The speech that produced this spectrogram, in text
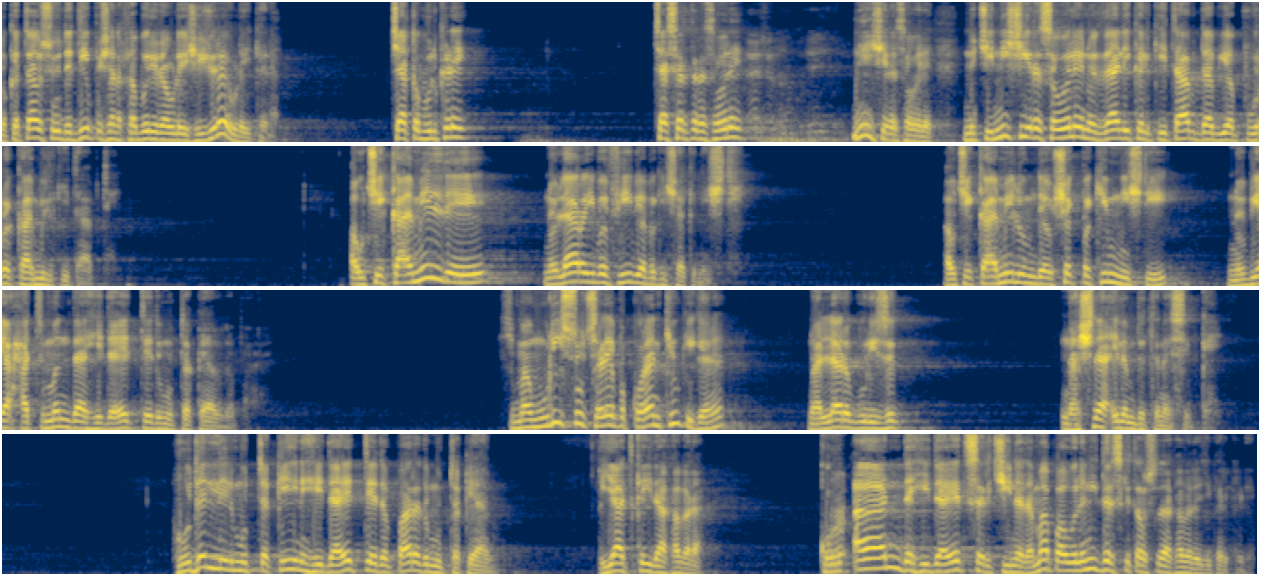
نو که تاسو د دې په شان خبرې راوړی شي جوره وړی که نه چا قبول کړی چا سرته رسولی نشي رسولی نو چې نشي رسولی نو ذلک الکتاب دا بیا پوره کامل کتاب دی او چې کامل دی نو لا ریب فی بیا پکې شک نشتی او چې کامل هم دی او شک پکې هم نشتی نو بیا حتما دا هدایت دی د متقیانو لپاره چې معمولي سوچ سړی په قرآن کې وکړي که نه نو الله رب العزت ناشنا علم د تناسب کوي هدل للمتقین هدایت ته د پاره د متقیانو یاد کړئ دا خبره قرآن د هدایت سرچینه ده ما په اولنی درس کې تاسو دا خبره ذکر کړې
